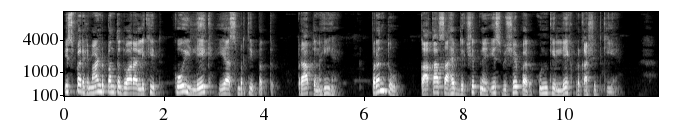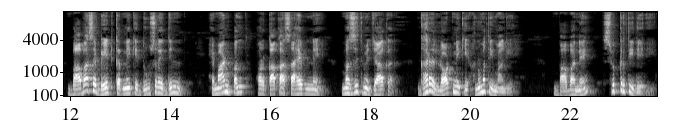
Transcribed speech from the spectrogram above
इस पर हिमांड पंत द्वारा लिखित कोई लेख या स्मृति पत्र प्राप्त नहीं है। परंतु काका साहेब दीक्षित ने इस विषय पर उनके लेख प्रकाशित किए। बाबा से भेंट करने के दूसरे दिन हेमांड पंत और काका साहेब ने मस्जिद में जाकर घर लौटने की अनुमति मांगी। बाबा ने स्वीकृति दे दी।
